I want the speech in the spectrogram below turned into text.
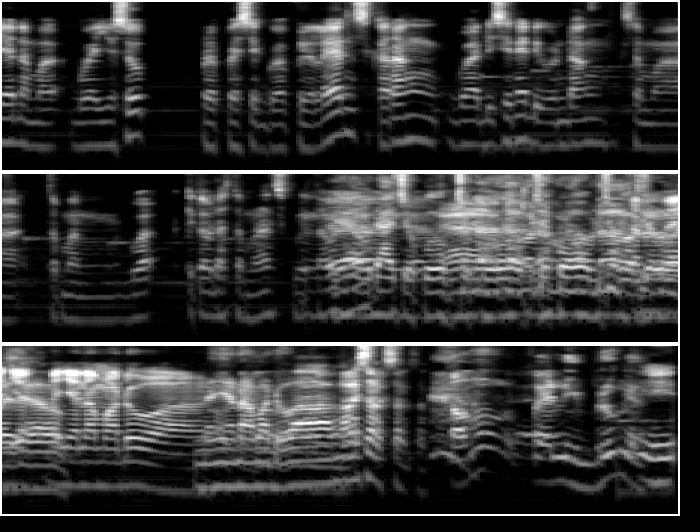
Ya nama gue Yusuf, profesi gue freelance. Sekarang gue di sini diundang sama teman gue. Kita udah temenan 10 tahun. Ya udah cukup Ya, cukup cukup udah, udah. cukup Kan cukup. nanya, cukup. nanya nama doang. Nanya nama doang. Oh, sok, sok, sok. Kamu pengen nimbrung ya? Iya.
